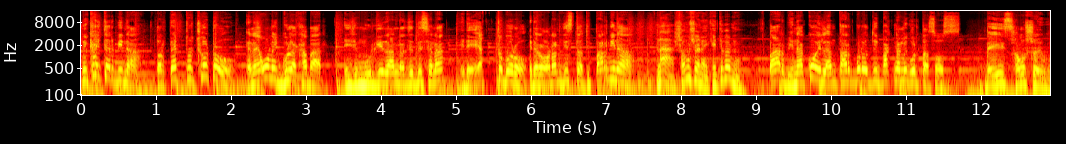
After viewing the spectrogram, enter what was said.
তুই খাইতে পারবি না। তোর পেট তো ছোট। এনে অনেকগুলা খাবার। এই যে মুরগির রান্না যে দিছে না এটা এত বড়। এটার অর্ডার দিস না তুই পারবি না। না সমস্যা নাই খেতে পারব। পারবি না কইলাম তারপরে তুই পাকনামি করতাছস। দেই সমস্যা হইব।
